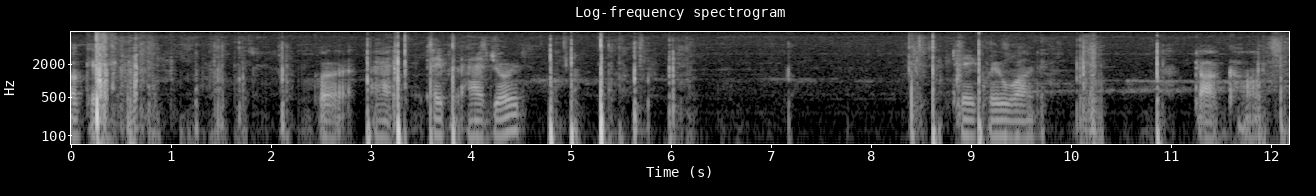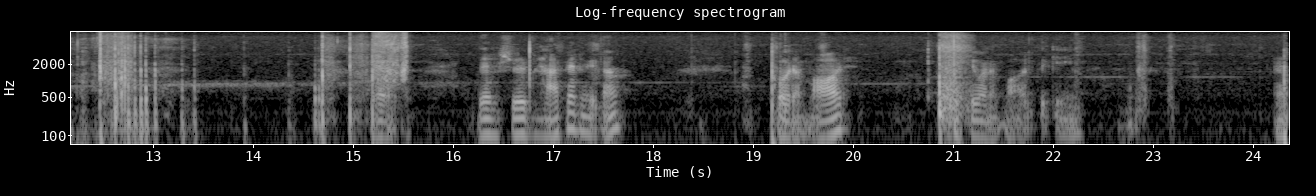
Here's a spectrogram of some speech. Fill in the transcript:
Okay for type in Android. Takeaway1.com. Yeah, this should happen right now. Go to mod. If you want to mod the game. And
